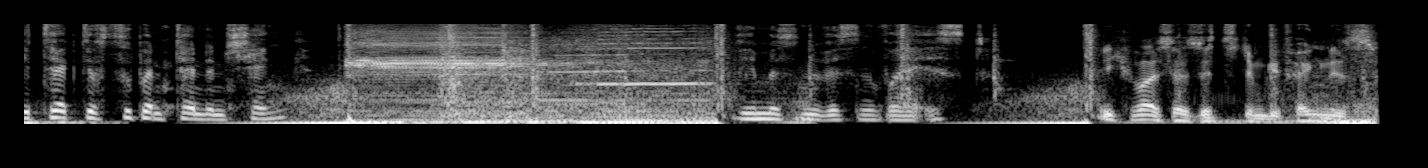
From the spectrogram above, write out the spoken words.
Detective Superintendent Schenk? Wir müssen wissen, wo er ist. Ich weiß, er sitzt im Gefängnis.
